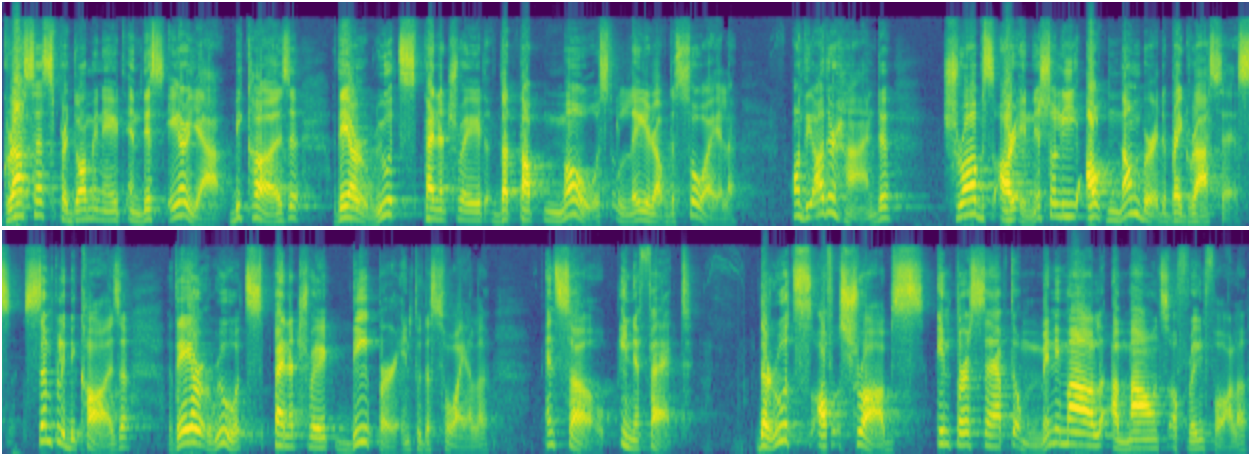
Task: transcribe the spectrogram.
grasses predominate in this area because their roots penetrate the topmost layer of the soil. On the other hand, shrubs are initially outnumbered by grasses simply because their roots penetrate deeper into the soil. And so, in effect, the roots of shrubs intercept minimal amounts of rainfall,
